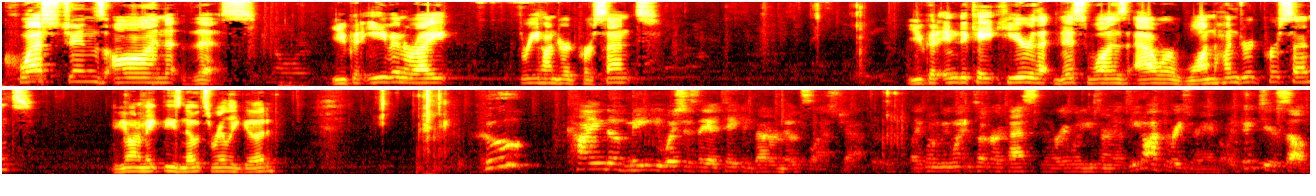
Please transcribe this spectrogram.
Questions on this? You could even write 300%. You could indicate here that this was our 100%. If you want to make these notes really good. Who kind of maybe wishes they had taken better notes last chapter? Like when we went and took our test and were able to use our notes. You don't have to raise your hand, but like think to yourself,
